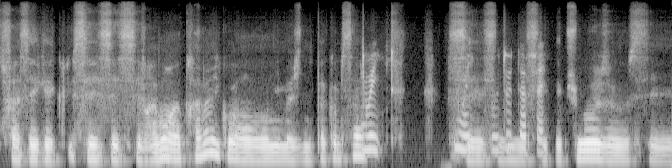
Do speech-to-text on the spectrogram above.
enfin, c'est, vraiment un travail, quoi. On n'imagine pas comme ça. Oui. C'est, tout à fait. C'est quelque chose, c'est,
